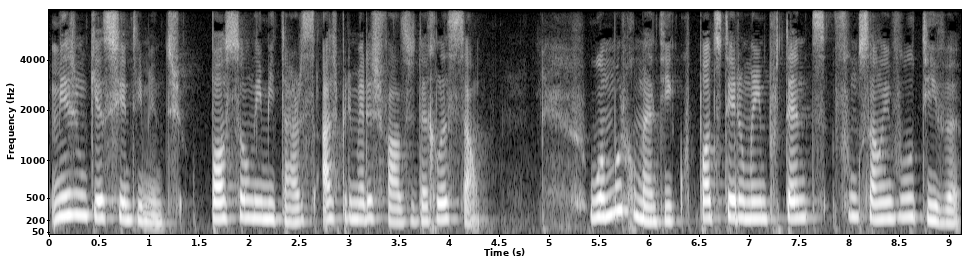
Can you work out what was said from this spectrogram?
mesmo que esses sentimentos possam limitar-se às primeiras fases da relação. O amor romântico pode ter uma importante função evolutiva,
